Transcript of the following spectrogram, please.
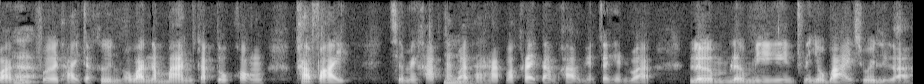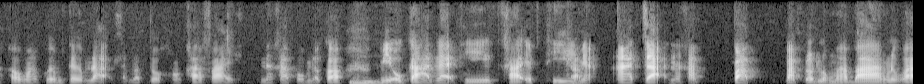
ว่าเงินเฟ้อไทยจะขึ้น เพราะว่าน้ำมันกับตัวของค่าไฟใช่ไหมครับ แต่ว่าถ้าหากว่าใครตามข่าวเนี่ยจะเห็นว่า เริ่มเริ่มมีนโยบายช่วยเหลือเข้ามาเพิ่มเติมละสำหรับตัวของค่าไฟนะครับผมแล้วก็มีโอกาสแหละที่ค่า FT เนี่ยอาจจะนะครับปรับปรับลดลงมาบ้าง หรือว่า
